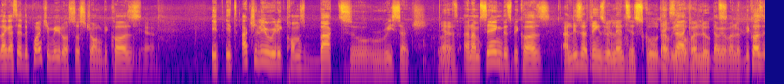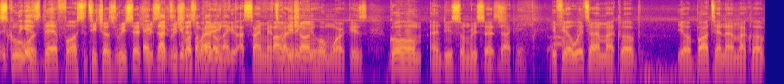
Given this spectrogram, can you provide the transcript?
like I said, the point you made was so strong because Yeah. It, it actually really comes back to research, right? Yeah. And I'm saying this because And these are things we learnt in school that exactly we overlooked. that we overlooked because School was is, there for us to teach us research, Exactly, research, give research. us some Why kind do of, they like, give you assignments? Why do they give you homework? Is go home and do some research. exactly. If you're a waiter at my club, you're a bartender at my club,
